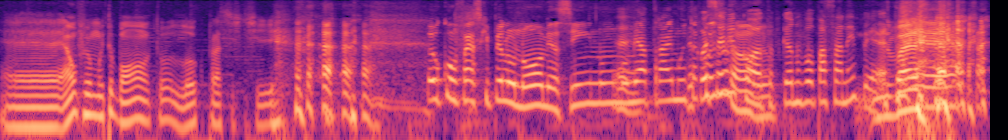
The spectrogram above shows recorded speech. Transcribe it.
É, é um filme muito bom, tô louco pra assistir. Eu confesso que pelo nome, assim, não, não É. me atrai muita Depois coisa você me não. conta, viu? porque eu não vou passar nem perto. Não, vai- É,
